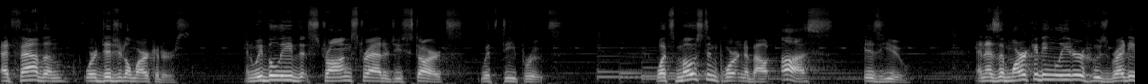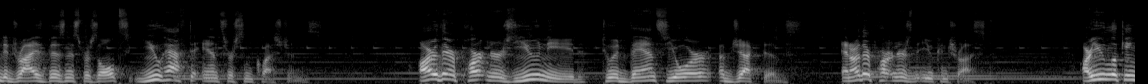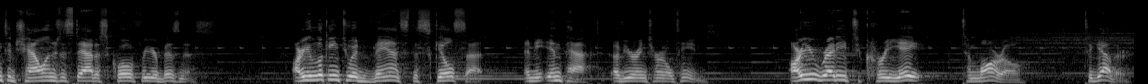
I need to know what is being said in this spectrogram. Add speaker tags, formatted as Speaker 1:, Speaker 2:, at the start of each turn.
Speaker 1: At Fathom, we're digital marketers, and we believe that strong strategy starts with deep roots. What's most important about us is you. And as a marketing leader who's ready to drive business results, you have to answer some questions. Are there partners you need to advance your objectives? And are there partners that you can trust? Are you looking to challenge the status quo for your business? Are you looking to advance the skill set and the impact of your internal teams? Are you ready to create tomorrow together?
